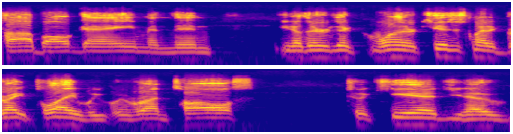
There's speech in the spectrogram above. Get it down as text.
tie ball game. And then, you know, they're, they're, one of their kids just made a great play. We, we run toss to a kid, you know,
